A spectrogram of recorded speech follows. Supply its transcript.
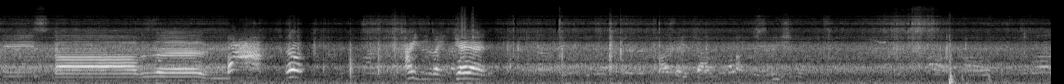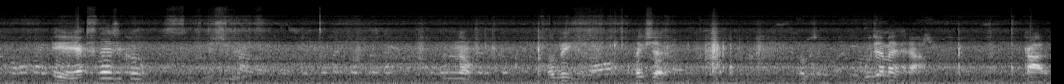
Čistá v zelí. Hajzle, jeden! Mazej tam a svižně. I, jak se neřekl? No, to bych. Takže, dobře, budeme hrát. Karty.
